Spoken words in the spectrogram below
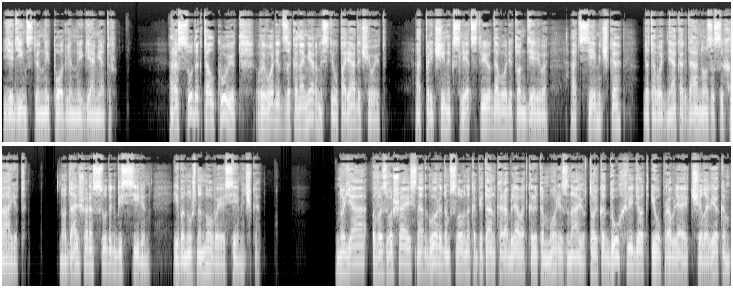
единственный подлинный геометр. Рассудок толкует, выводит закономерности, упорядочивает. От причины к следствию доводит он дерево, от семечка до того дня, когда оно засыхает. Но дальше рассудок бессилен, ибо нужно новое семечко. Но я, возвышаясь над городом, словно капитан корабля в открытом море, знаю, только дух ведет и управляет человеком,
